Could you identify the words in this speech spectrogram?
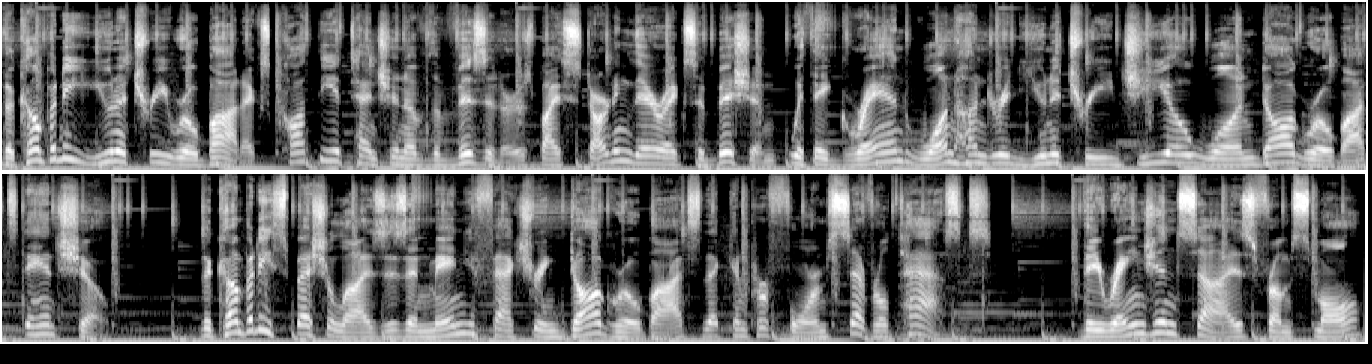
The company Unitree Robotics caught the attention of the visitors by starting their exhibition with a grand 100 Unitree G01 dog robots dance show. The company specializes in manufacturing dog robots that can perform several tasks. They range in size from small,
